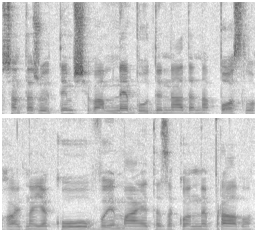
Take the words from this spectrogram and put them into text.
шантажують тим, що вам не буде надана послуга, на яку ви маєте законне право.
